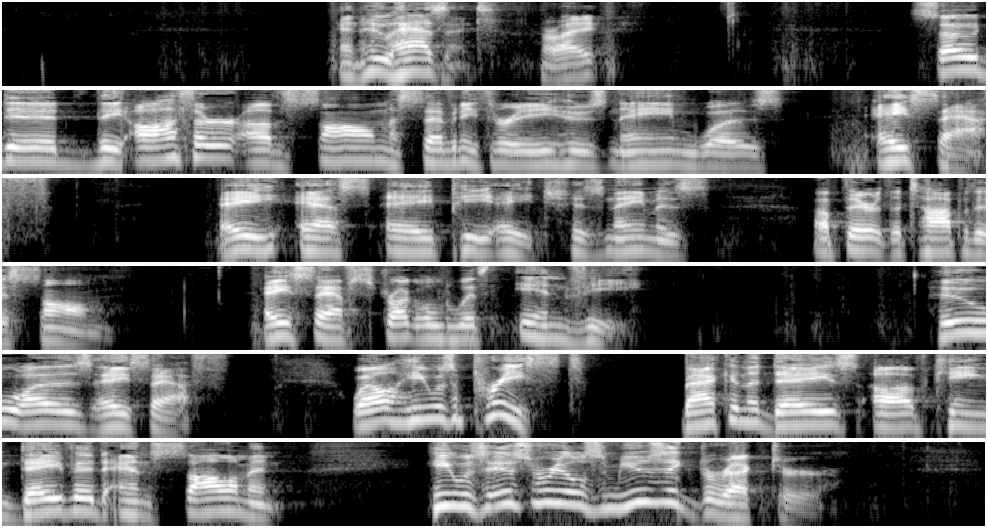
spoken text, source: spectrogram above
and who hasn't, right? So did the author of Psalm 73, whose name was Asaph. A S A P H. His name is up there at the top of this psalm. Asaph struggled with envy. Who was Asaph? Well, he was a priest back in the days of King David and Solomon. He was Israel's music director.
